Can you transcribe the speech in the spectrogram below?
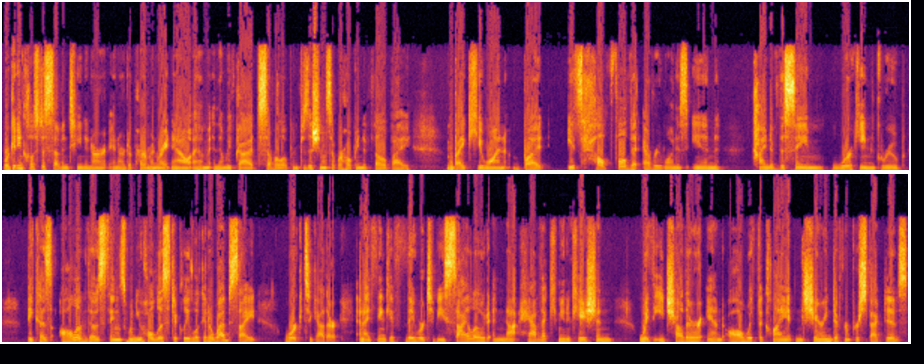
we're getting close to 17 in our in our department right now, um, and then we've got several open positions that we're hoping to fill by by Q1. But it's helpful that everyone is in kind of the same working group because all of those things, when you holistically look at a website, work together. And I think if they were to be siloed and not have that communication with each other and all with the client and sharing different perspectives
